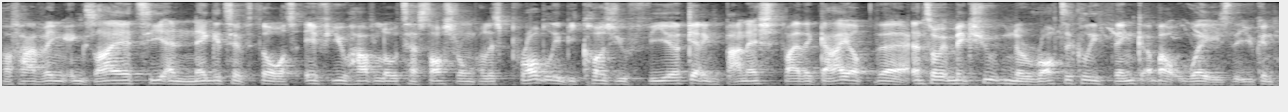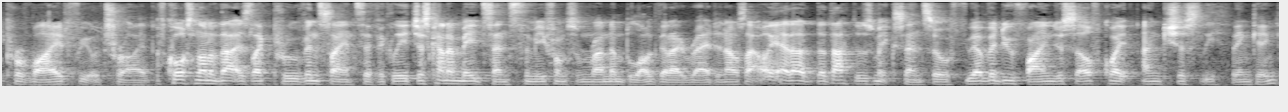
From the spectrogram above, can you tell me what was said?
of having anxiety and negative thoughts if you have low testosterone? Well, it's probably because you fear getting banished by the guy up there. And so it makes you neurotically think about ways that you can provide for your tribe. Of course, none of that is like proven scientifically. It just kind of made sense to me from some random blog that I read, and I was like, oh yeah, that, that, that does make sense. So if you ever do find yourself quite anxiously thinking,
